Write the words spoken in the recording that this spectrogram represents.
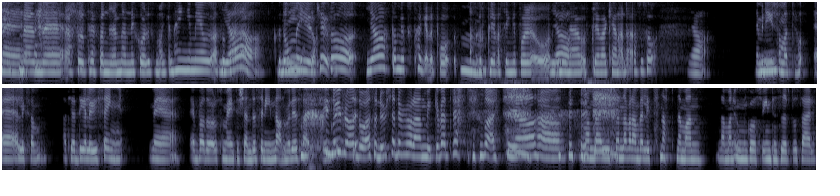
Nej. Men eh, alltså träffa nya människor som man kan hänga med. Och, alltså, så här, ja, för de är, ju jättekul. också, ja, de är också taggade på att Mm. alltså, uppleva Singapore och Ja. mina uppleva Kanada. Alltså så. Ja. Nej men det är ju Mm. som att, eh, liksom, att jag delar ju säng med Ebba då som jag inte kände sen innan. Men det är så här, det går ju bra ändå. Alltså nu känner vi varandra mycket bättre. Så här, Ja. ja, man lär ju känna varandra väldigt snabbt när man, när man umgås så intensivt och så här,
